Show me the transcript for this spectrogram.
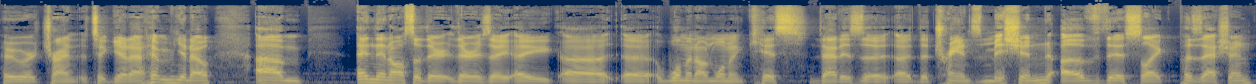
who are trying to get at him you know? Um and then also there there is a a, uh, a woman on woman kiss that is the uh, the transmission of this like possession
